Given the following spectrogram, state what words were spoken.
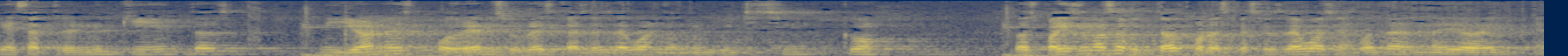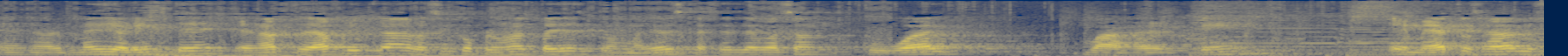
y hasta 3.500 millones podrían sufrir escasez de agua en 2025. Los países más afectados por la escasez de agua se encuentran en el Medio, en Oriente, el norte de África. Los cinco primeros países con mayor escasez de agua son Kuwait, Bahrein, Emiratos Árabes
